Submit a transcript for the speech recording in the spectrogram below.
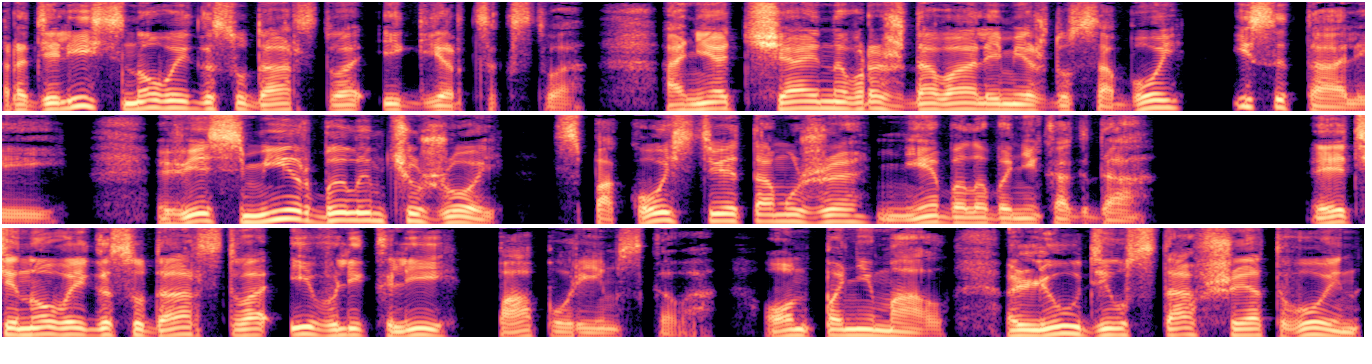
родились новые государства и герцогства. Они отчаянно враждовали между собой и с Италией. Весь мир был им чужой, спокойствия там уже не было бы никогда. Эти новые государства и влекли папу римского. Он понимал, люди, уставшие от войн,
